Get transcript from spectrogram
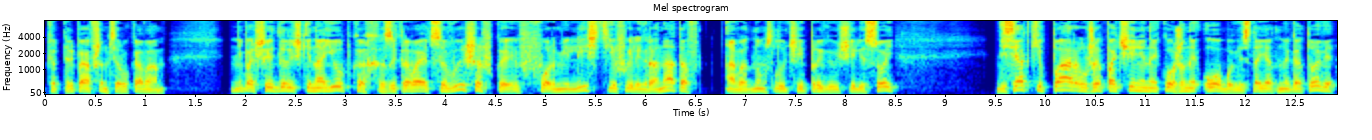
к обтрепавшимся рукавам. Небольшие дырочки на юбках закрываются вышивкой в форме листьев или гранатов, а в одном случае прыгающей лисой. Десятки пар уже починенной кожаной обуви стоят наготове,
